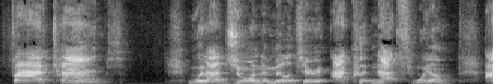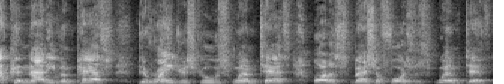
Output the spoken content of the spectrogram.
five times. When I joined the military, I could not swim. I could not even pass the Ranger School swim test or the Special Forces swim test.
